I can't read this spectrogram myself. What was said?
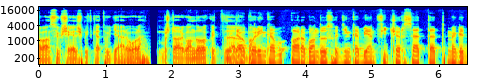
van szükség, és mit kell tudjál róla. Most arra gondolok, hogy... De előbb... akkor inkább arra gondolsz, hogy inkább ilyen feature settet, meg egy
